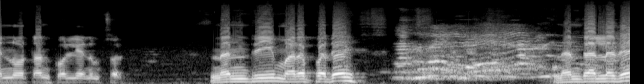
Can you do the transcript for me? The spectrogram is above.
என்னோட்டான் கொல் எனும் சொல். நன்றி மறப்பது நன்றல்லது.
